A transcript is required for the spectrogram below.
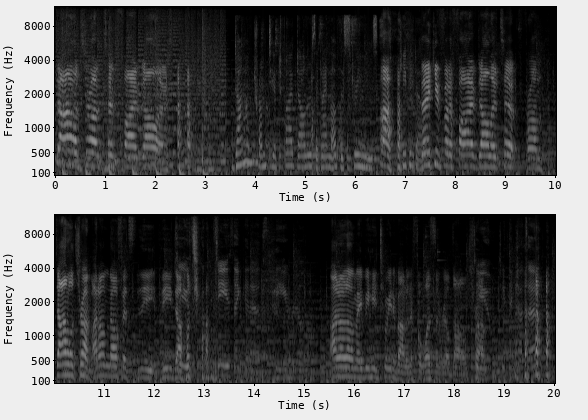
Donald Trump tipped five dollars. Donald Trump tipped $5 and I love the streams. Keep it up. Thank you for the five dollar tip from Donald Trump. I don't know if it's the the Donald do you, Trump. Do you think it is the real Donald? I don't know. Maybe he'd tweet about it if it was the real Donald Trump. Do you, do you think that's it?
